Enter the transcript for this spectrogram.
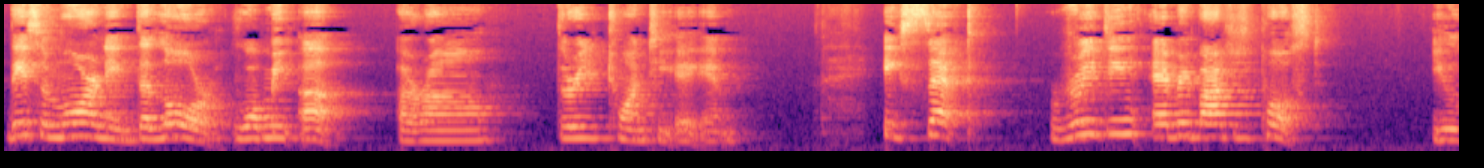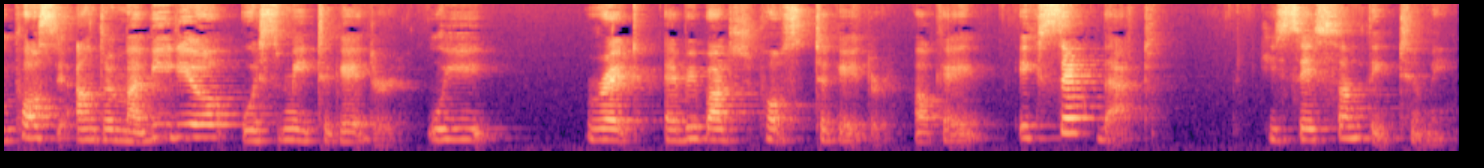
This morning, the Lord woke me up around 3:20 a.m. Except reading everybody's post. You posted under my video with me together. We read everybody's post together, okay? Except that he says something to me.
